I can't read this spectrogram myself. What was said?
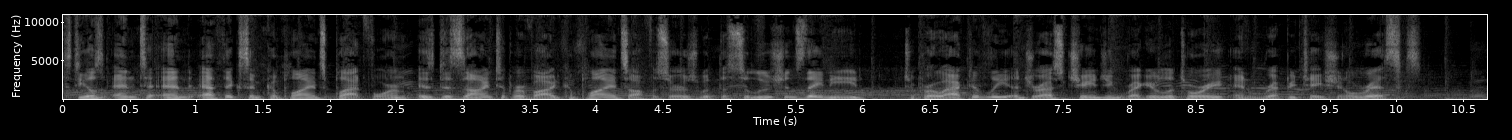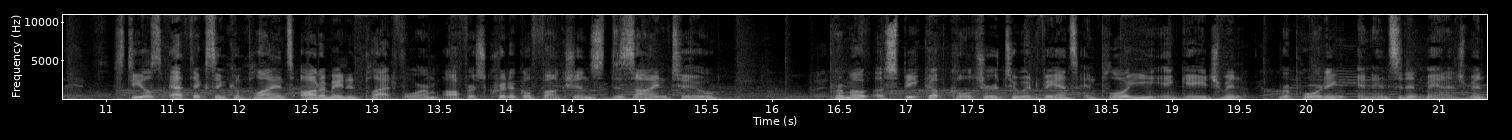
Steele's end to end ethics and compliance platform is designed to provide compliance officers with the solutions they need to proactively address changing regulatory and reputational risks. Steele's ethics and compliance automated platform offers critical functions designed to promote a speak up culture to advance employee engagement, reporting, and incident management,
